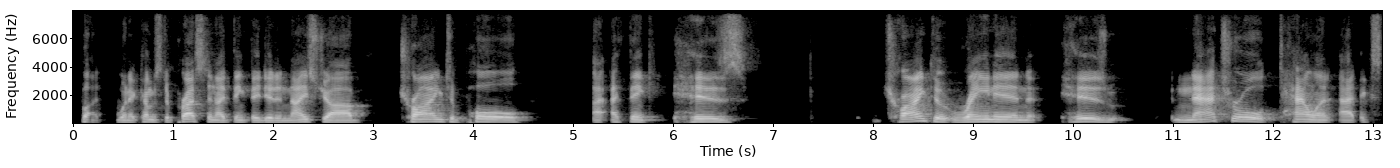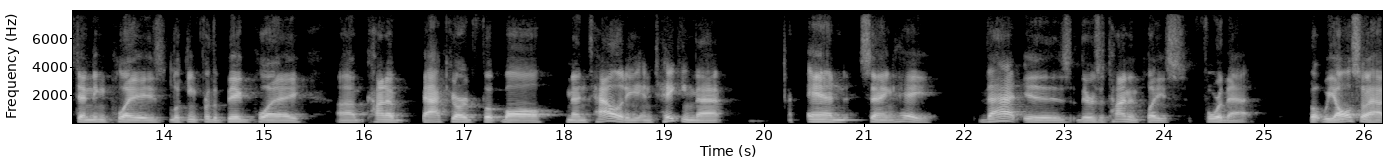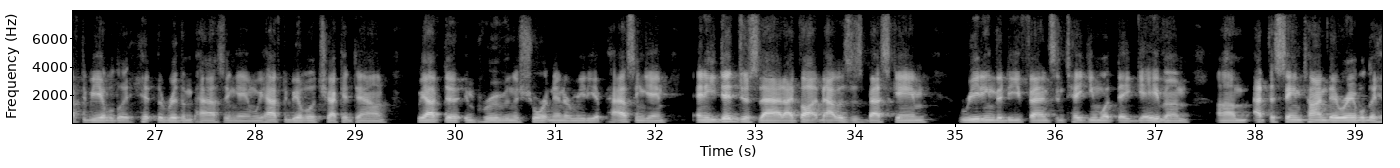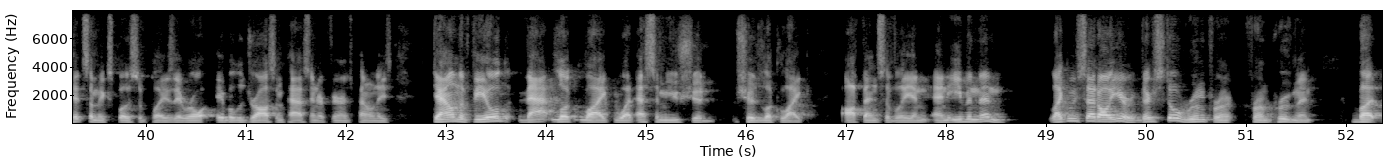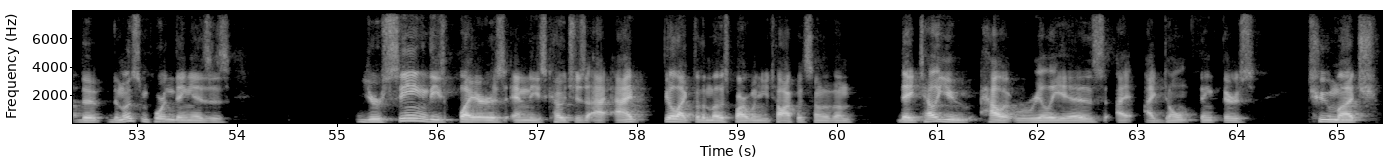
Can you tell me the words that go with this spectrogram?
But when it comes to Preston, I think they did a nice job trying to pull, I, I think, his trying to rein in his natural talent at extending plays, looking for the big play, um, kind of backyard football mentality, and taking that and saying, hey, that is, there's a time and place for that. But we also have to be able to hit the rhythm passing game. We have to be able to check it down. We have to improve in the short and intermediate passing game. And he did just that. I thought that was his best game, reading the defense and taking what they gave him. Um, at the same time, they were able to hit some explosive plays. They were able to draw some pass interference penalties down the field. That looked like what SMU should should look like offensively. And and even then, like we've said all year, there's still room for for improvement. But the the most important thing is is you're seeing these players and these coaches. I, I feel like for the most part, when you talk with some of them, they tell you how it really is. I I don't think there's too much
